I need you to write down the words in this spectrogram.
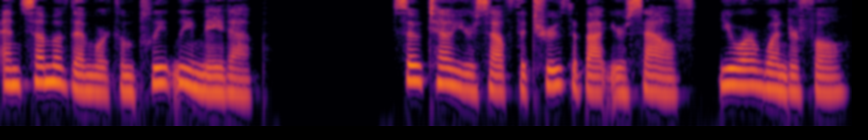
and some of them were completely made up. So tell yourself the truth about yourself you are wonderful.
